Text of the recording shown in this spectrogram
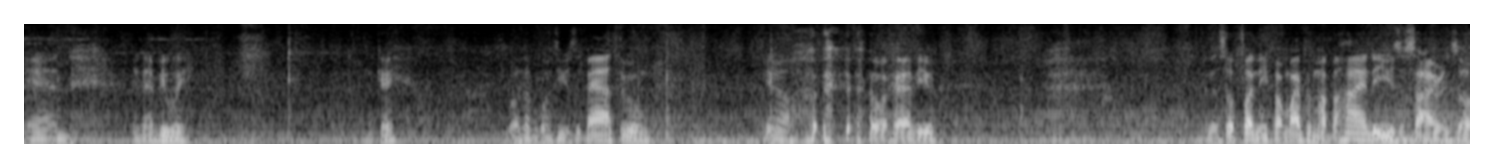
and in every way. Okay? Whether I'm going to use the bathroom, you know, or what have you. And it's so funny, if I'm wiping my behind, they use the sirens or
